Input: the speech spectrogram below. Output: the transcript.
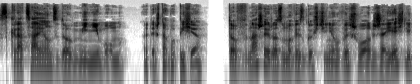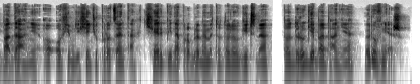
Skracając do minimum, reszta w opisie, to w naszej rozmowie z gościnią wyszło, że jeśli badanie o 80% cierpi na problemy metodologiczne, to drugie badanie również.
